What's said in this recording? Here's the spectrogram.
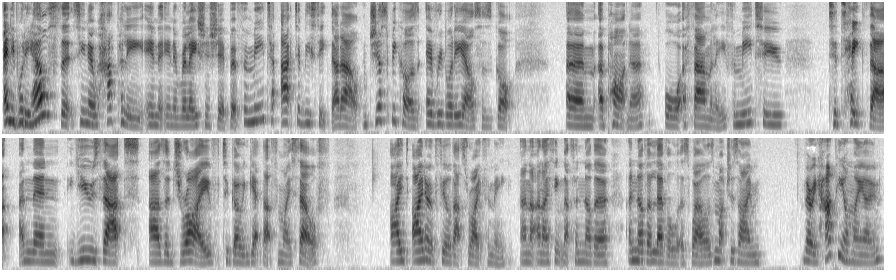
anybody else that's you know happily in in a relationship but for me to actively seek that out just because everybody else has got um, a partner or a family for me to to take that and then use that as a drive to go and get that for myself I, I don't feel that's right for me. And and I think that's another another level as well. As much as I'm very happy on my own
